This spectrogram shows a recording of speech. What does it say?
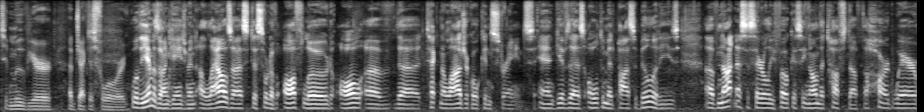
to move your objectives forward? Well, the Amazon engagement allows us to sort of offload all of the technological constraints and gives us ultimate possibilities of not necessarily focusing on the tough stuff, the hardware,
